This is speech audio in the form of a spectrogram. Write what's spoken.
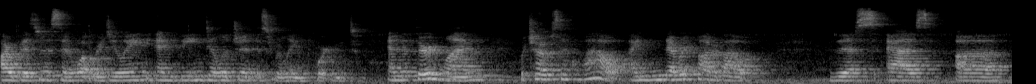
our business and what we're doing, and being diligent is really important. And the third one which I was like, wow, I never thought about this as a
